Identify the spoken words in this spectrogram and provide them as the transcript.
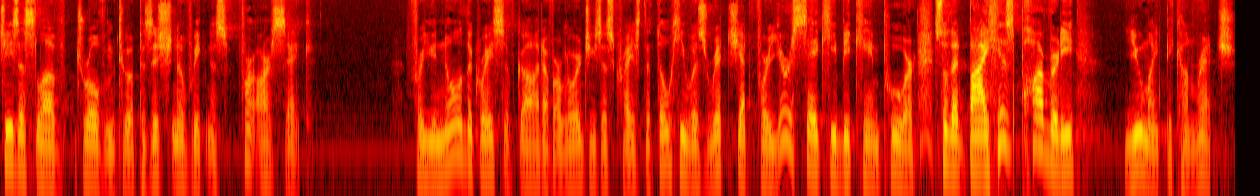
Jesus' love drove him to a position of weakness for our sake. For you know the grace of God of our Lord Jesus Christ, that though he was rich, yet for your sake he became poor, so that by his poverty you might become rich.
